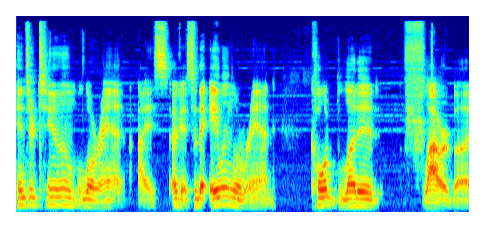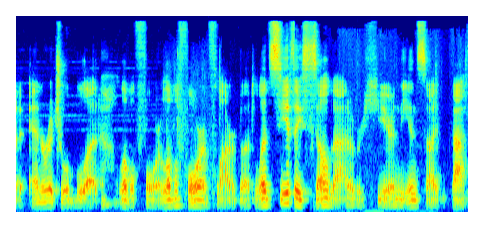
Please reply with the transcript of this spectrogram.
Hintertomb, Loran, Ice. Okay, so the Ailing Loran, Cold-Blooded Flower Bud, and Ritual Blood. Level 4. Level 4 and Flower Bud. Let's see if they sell that over here in the insight bath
